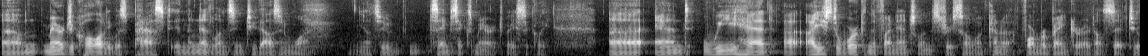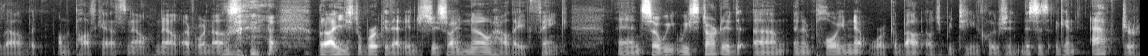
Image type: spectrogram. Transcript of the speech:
Um, marriage equality was passed in the Netherlands in 2001. You know, so same-sex marriage, basically. Uh, and we had, uh, I used to work in the financial industry, so I'm kind of a former banker. I don't say it too loud, but on the podcast now, now everyone knows. but I used to work in that industry, so I know how they think. And so we, we started um, an employee network about LGBT inclusion. This is, again, after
